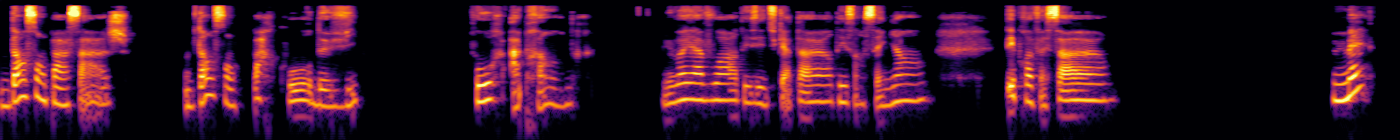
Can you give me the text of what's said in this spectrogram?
dans son passage, dans son parcours de vie pour apprendre. Il va y avoir des éducateurs, des enseignants, des professeurs. Mais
